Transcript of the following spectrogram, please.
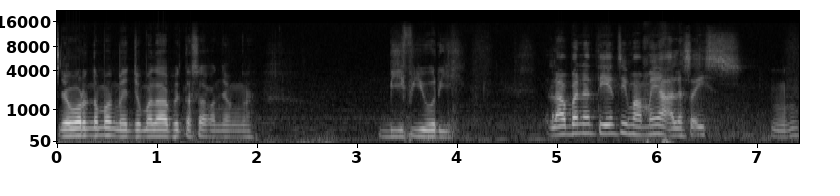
Jawar naman, medyo malapit na sa kanyang uh, B Fury. Laban ng TNC mamaya alas 6. Mhm.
